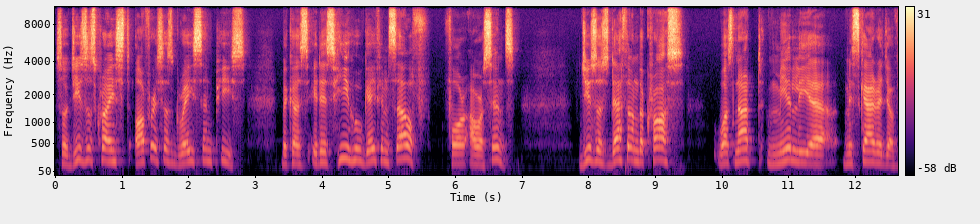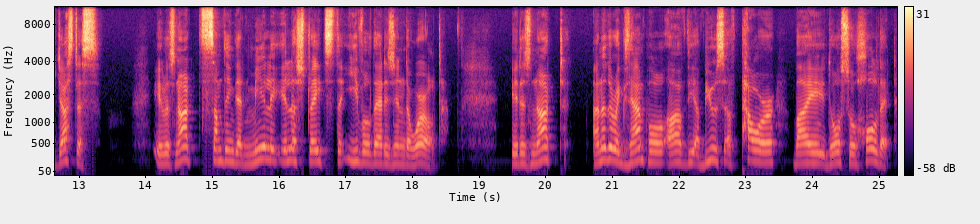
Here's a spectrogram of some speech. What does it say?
So Jesus Christ offers us grace and peace because it is He who gave Himself for our sins. Jesus' death on the cross was not merely a miscarriage of justice. It was not something that merely illustrates the evil that is in the world. It is not another example of the abuse of power by those who hold it.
